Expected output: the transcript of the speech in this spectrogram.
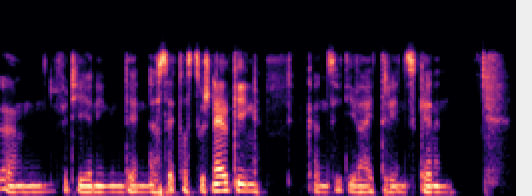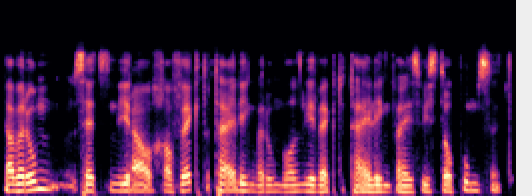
Ähm, für diejenigen, denen das etwas zu schnell ging, können Sie die weiterhin scannen. Ja, warum setzen wir auch auf Vektortiling? Warum wollen wir Vektortiling bei SwissTop umset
